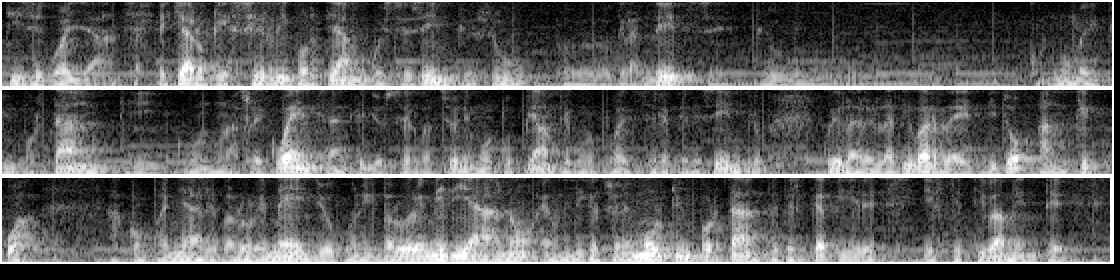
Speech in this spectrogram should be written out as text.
diseguaglianza. È chiaro che se riportiamo questo esempio su eh, grandezze più numeri più importanti, con una frequenza anche di osservazioni molto più ampia, come può essere per esempio quella relativa al reddito, anche qua accompagnare il valore medio con il valore mediano è un'indicazione molto importante per capire effettivamente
